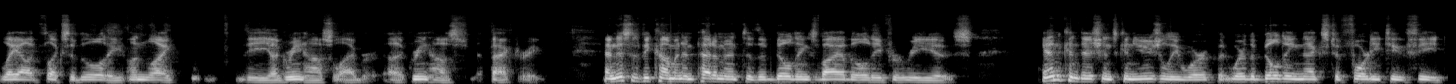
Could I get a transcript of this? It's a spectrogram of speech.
layout flexibility, unlike the uh, greenhouse library, uh, greenhouse factory. And this has become an impediment to the building's viability for reuse. End conditions can usually work, but where the building next to 42 feet,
